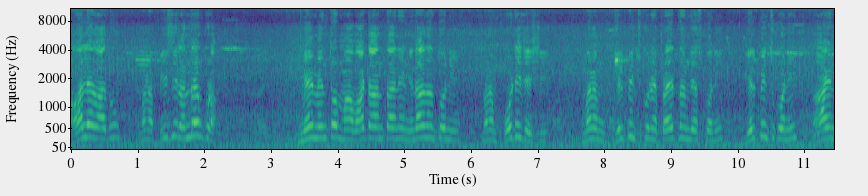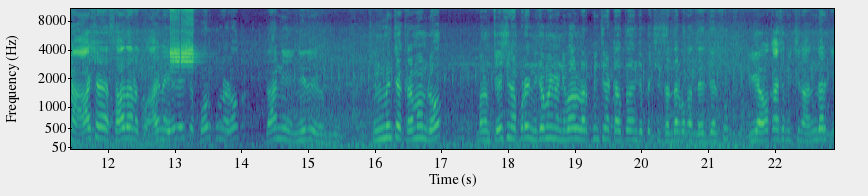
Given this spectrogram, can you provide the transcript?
వాళ్ళే కాదు మన బీసీలందరం కూడా మేమెంతో మా వాటా అంతా అనే నినాదంతో మనం పోటీ చేసి మనం గెలిపించుకునే ప్రయత్నం చేసుకొని గెలిపించుకొని ఆయన ఆశయ సాధనకు ఆయన ఏదైతే కోరుకున్నాడో దాన్ని నిర్ నిర్మించే క్రమంలో మనం చేసినప్పుడే నిజమైన నివాళులు అర్పించినట్టు అవుతుందని చెప్పేసి ఈ సందర్భంగా తెలియజేస్తూ ఈ అవకాశం ఇచ్చిన అందరికీ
